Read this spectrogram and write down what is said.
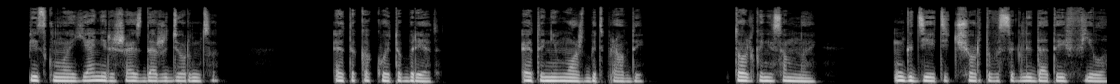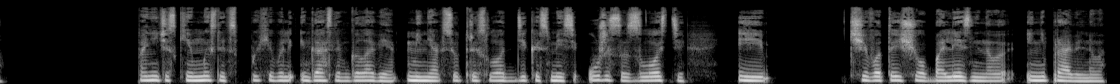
— пискнула я, не решаясь даже дернуться. «Это какой-то бред. Это не может быть правдой. Только не со мной. Где эти чертовы соглядатые Фила?» Панические мысли вспыхивали и гасли в голове. Меня все трясло от дикой смеси ужаса, злости и чего-то еще болезненного и неправильного,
